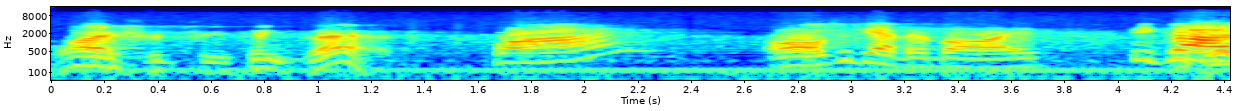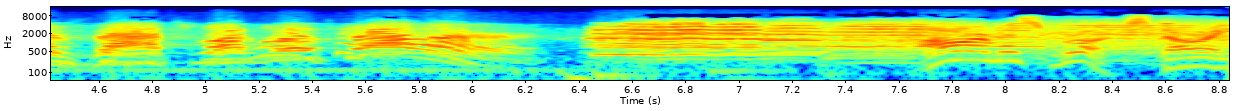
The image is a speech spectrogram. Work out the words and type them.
why should she think that? Why? All together, boys. Because, that's what we'll tell her. Our Miss Brooks, starring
